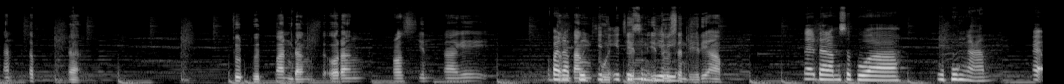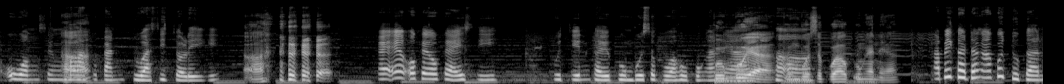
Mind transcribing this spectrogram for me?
kan tetap beda. Sudut pandang seorang Rosinta ki kepada tentang bucin, itu sendiri sendiri apa? nek dalam sebuah hubungan kayak uang sing melakukan dua si joli iki. kayaknya oke oke sih bucin kayak bumbu sebuah hubungan Bumbu ya, Heeh. bumbu sebuah hubungan ya. tapi kadang aku juga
